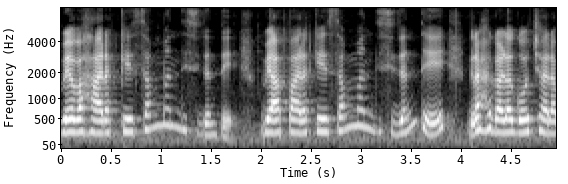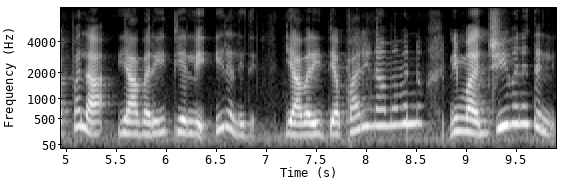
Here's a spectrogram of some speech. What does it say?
ವ್ಯವಹಾರಕ್ಕೆ ಸಂಬಂಧಿಸಿದಂತೆ, ವ್ಯಾಪಾರಕ್ಕೆ ಸಂಬಂಧಿಸಿದಂತೆ ಗ್ರಹಗಳ ಗೋಚಾರ ಫಲ ಯಾವ ರೀತಿಯಲ್ಲಿ ಇರಲಿದೆ, ಯಾವ ರೀತಿಯ ಪರಿಣಾಮವನ್ನು ನಿಮ್ಮ ಜೀವನದಲ್ಲಿ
